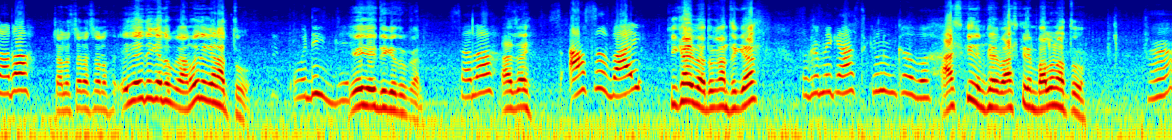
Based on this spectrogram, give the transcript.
চলো। চলো চলো চলো। এই যে এইদিকে দোকান ওই দিকে না তো এই যে এইদিকে দোকান। চলো। আ যাই। আসো ভাই। কি খাইবা দোকান থেকে? ওখানে থেকে আইসক্রিম খাব। আইসক্রিম খাইবা? আইসক্রিম ভালো না তো? হ্যাঁ?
